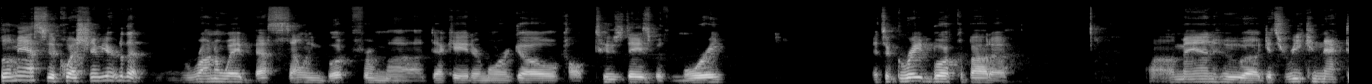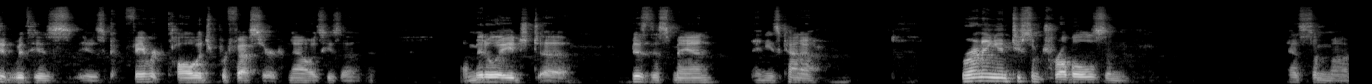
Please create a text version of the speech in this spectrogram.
Let me ask you a question. Have you heard of that runaway best selling book from a decade or more ago called Tuesdays with Morrie? It's a great book about a a man who uh, gets reconnected with his his favorite college professor. Now as he's a, a middle-aged uh, businessman and he's kind of running into some troubles and has some uh,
